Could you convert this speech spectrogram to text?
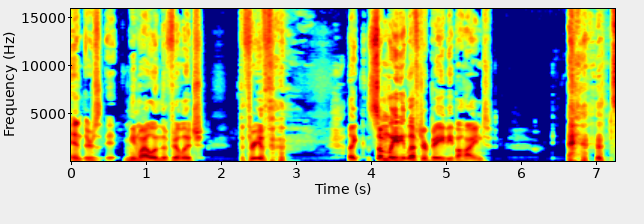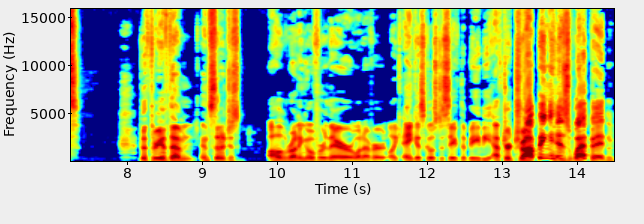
And there's, meanwhile, in the village, the three of them, like some lady left her baby behind, and the three of them, instead of just all running over there or whatever, like Angus goes to save the baby after dropping his weapon.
